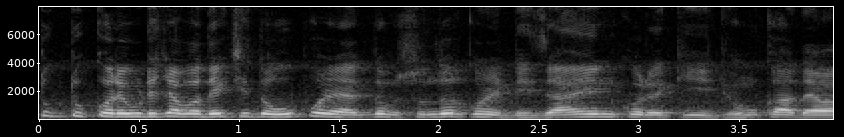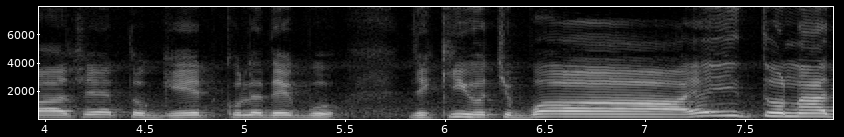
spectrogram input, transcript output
টুকটুক করে উঠে যাব, দেখছি তো উপরে একদম সুন্দর করে ডিজাইন করে কি ঝুমকা দেওয়া আছে। তো গেট খুলে দেখব যে কি হচ্ছে। বা, এই তো নাচ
